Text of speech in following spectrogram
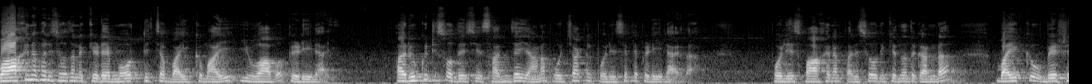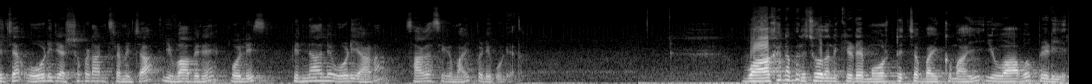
വാഹന പരിശോധനയ്ക്കിടെ മോഷ്ടിച്ച ബൈക്കുമായി യുവാവ് പിടിയിലായി. അരുക്കുറ്റി സ്വദേശി സഞ്ജയാണ് പൂച്ചാക്കൽ പോലീസിന്റെ പിടിയിലായത്. പോലീസ് വാഹനം പരിശോധിക്കുന്നത് കണ്ട് ബൈക്ക് ഉപേക്ഷിച്ച് ഓടി രക്ഷപ്പെടാൻ ശ്രമിച്ച യുവാവിനെ പോലീസ് പിന്നാലെ ഓടിയാണ് സാഹസികമായി പിടികൂടിയത്. വാഹന പരിശോധനയ്ക്കിടെ മോഷ്ടിച്ച ബൈക്കുമായി യുവാവ് പിടിയിൽ.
